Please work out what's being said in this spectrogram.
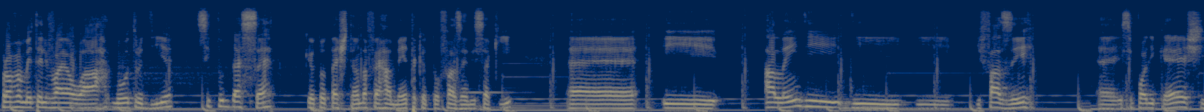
provavelmente ele vai ao ar no outro dia, se tudo der certo, que eu estou testando a ferramenta que eu estou fazendo isso aqui. É, e além de, de, de, de fazer é, esse podcast,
